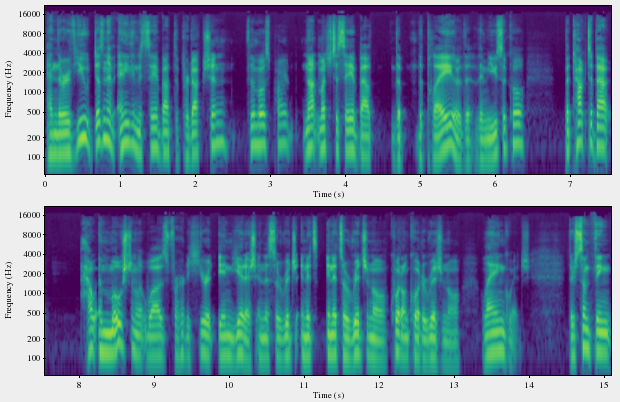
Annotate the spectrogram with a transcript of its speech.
And the review doesn't have anything to say about the production for the most part, not much to say about the, the play or the, the musical, but talked about how emotional it was for her to hear it in Yiddish in this orig- in its in its original quote unquote original language. There's something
